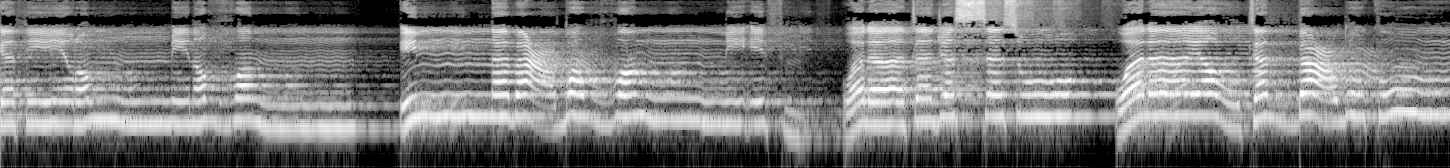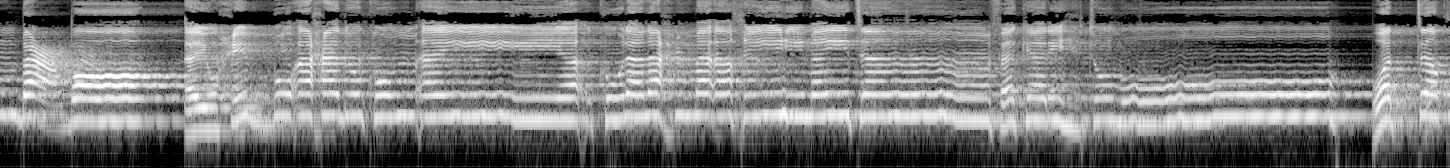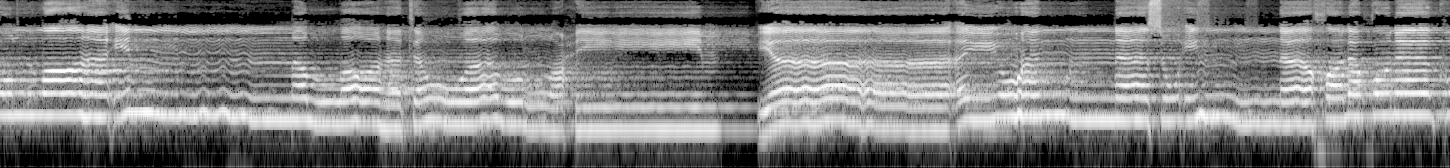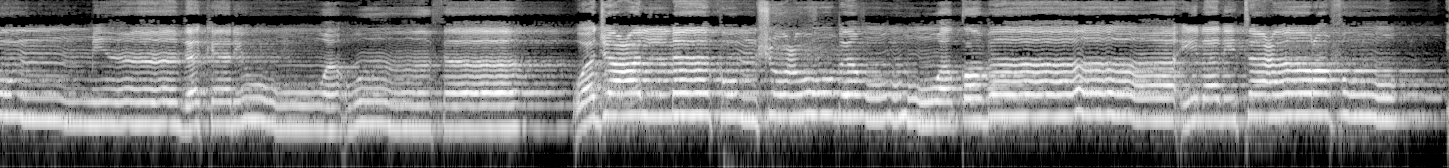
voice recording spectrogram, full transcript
كثيرا من الظن. إن بعض الظن إثم. ولا تجسسوا ولا يغتب بعضكم بعضا. أيحب أحدكم أن يأكل لحم أخيه ميتا فكرهتموه. واتقوا الله إن الله تواب رحيم. يا أيها الناس إنا خلقناكم ذكر وأنثى وجعلناكم شعوبا وقبائل لتعارفوا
